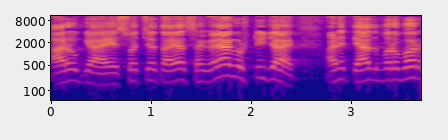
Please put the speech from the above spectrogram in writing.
आरोग्य आहे स्वच्छता या सगळ्या गोष्टी ज्या आहेत. आणि त्याचबरोबर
